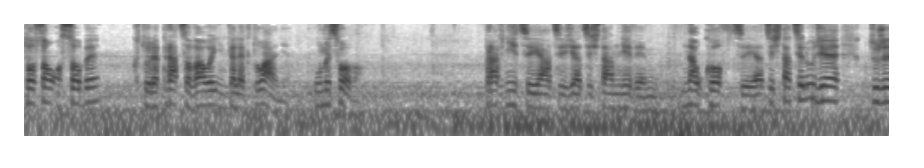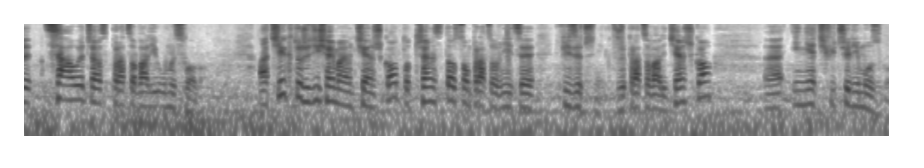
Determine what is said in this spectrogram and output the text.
to są osoby, które pracowały intelektualnie, umysłowo. Prawnicy jacyś, jacyś tam, nie wiem, naukowcy, jacyś tacy ludzie, którzy cały czas pracowali umysłowo. A ci, którzy dzisiaj mają ciężko, to często są pracownicy fizyczni, którzy pracowali ciężko e, i nie ćwiczyli mózgu.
